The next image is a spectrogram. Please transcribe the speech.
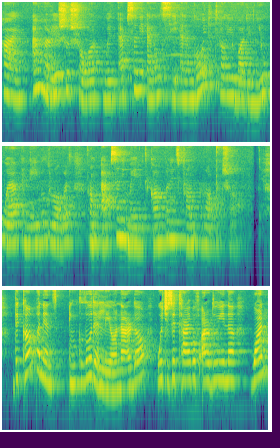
Hi, I'm Maria Shirshova with Epsony LLC and I'm going to tell you about a new web-enabled robot from Epsony made with components from Robot Shop. The components include a Leonardo, which is a type of Arduino 1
